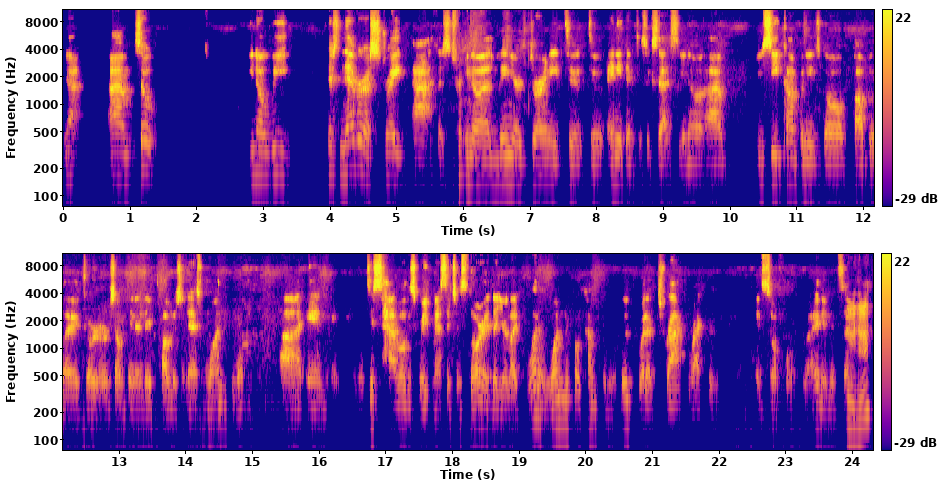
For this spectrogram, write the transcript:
Yeah. Um, so you know we there's never a straight path, you know a linear journey to to anything to success. You know, um, you see companies go public or, or something and they publish an S one, you know, uh, and just have all this great message and story that you're like, what a wonderful company. Look what a track record and so forth, right? And it's like, mm-hmm.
